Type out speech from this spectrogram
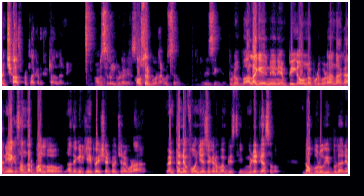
మంచి హాస్పిటల్ అక్కడ కట్టాలని. అవసరం కూడా. అవసరం కూడా. అవసరం బేసిక్ ఇప్పుడు అలాగే నేను ఎంపీగా ఉన్నప్పుడు కూడా నాకు అనేక సందర్భాల్లో నా దగ్గరికి ఏ పేషెంట్ వచ్చినా కూడా వెంటనే ఫోన్ చేసి ఇక్కడ పంపిస్తే ఇమ్మీడియట్గా అసలు డబ్బులు గిబ్బులు అనే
